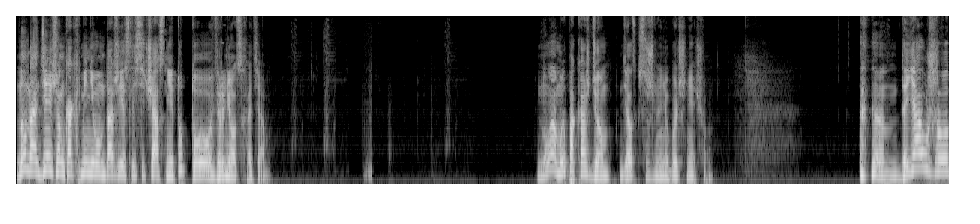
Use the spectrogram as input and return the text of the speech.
Ну, надеюсь, он как минимум, даже если сейчас не тут, то вернется хотя бы. Ну, а мы пока ждем. Делать, к сожалению, больше нечего. Да я уже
